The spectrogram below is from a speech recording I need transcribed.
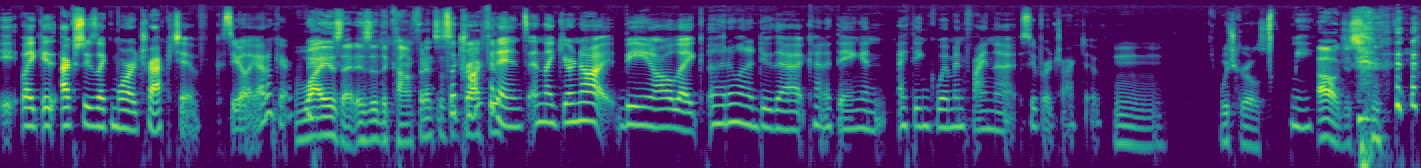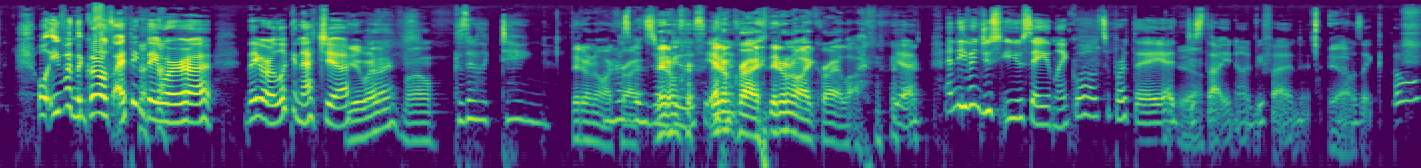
it, like it actually is like more attractive because you're like, "I don't care." why is that? Is it the confidence It's that's the attractive? confidence and like you're not being all like, oh, "I don't want to do that" kind of thing. And I think women find that super attractive. Hmm. Which girls? Me. Oh, just Well, even the girls, I think they were uh, they were looking at you yeah, were they? Well, because they're like, "Dang." they don't know I cry. husbands They don't don't. do cry. this, They don't cry. They don't know I cry a lot. yeah. And even just you saying like, "Well, it's a birthday. I Yeah. just thought you know it'd be fun." And Yeah. I was like, "Oh,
